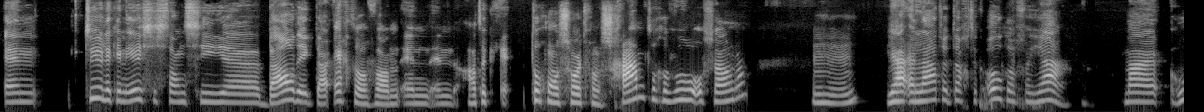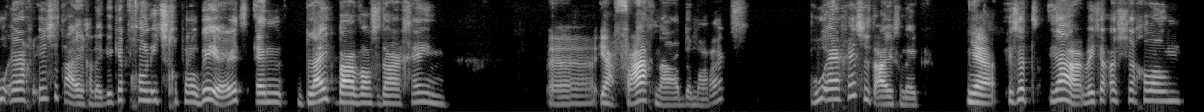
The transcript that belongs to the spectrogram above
En tuurlijk, in eerste instantie eh, baalde ik daar echt wel van. En, en had ik eh, toch wel een soort van schaamtegevoel of zo. Mhm. Ja, en later dacht ik ook wel van ja, maar hoe erg is het eigenlijk? Ik heb gewoon iets geprobeerd en blijkbaar was daar geen eh, ja, vraag naar op de markt. Hoe erg is het eigenlijk? Ja, Is het, ja, weet je, als je gewoon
